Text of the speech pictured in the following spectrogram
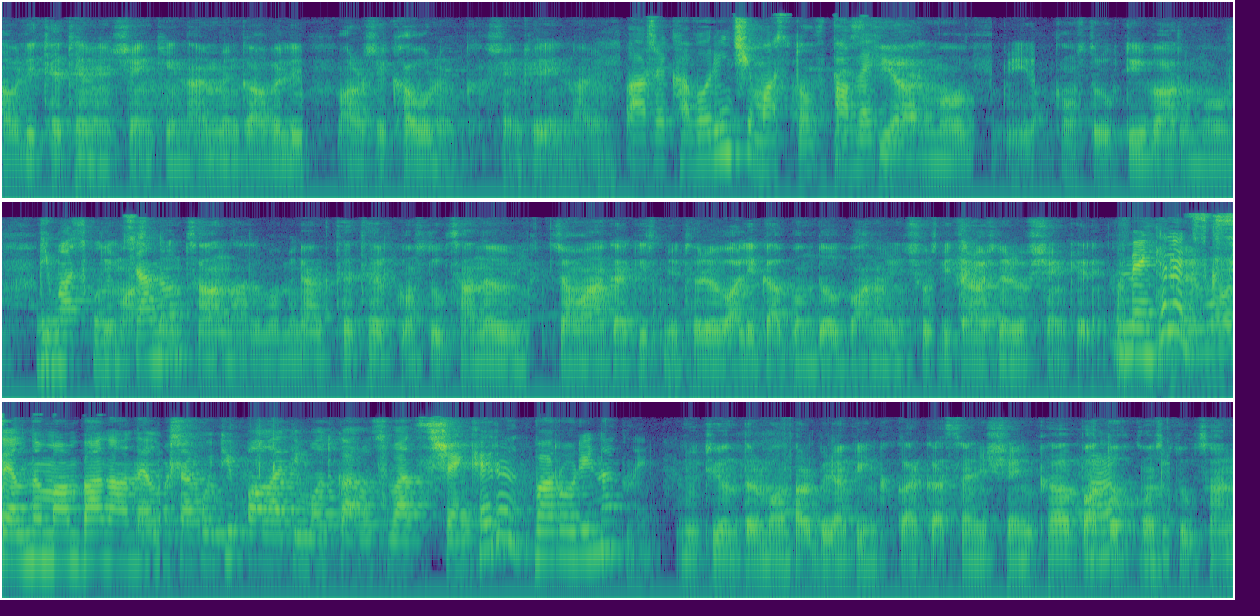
ավելի թեթև են շենքին նայում, մենք ավելի արժեքավոր ենք շենքերին նայում։ Արժեքավոր ինչ իմաստով ավելի առումով, իր կոնստրուկտիվ առումով, դիմացկունության առումով, մենք թեթև կոնստրուկցիաներով ժամանակակից նյութերով, ալիգաբոնդով, բանով ինչ որ վիտրաժներով շենքեր են։ Մենք էլ ենք սկսել նման բան անել մշակույթի պալատի մոտ կառուցված շենքերը, բառ օրինակն են նյութի ընտրման տարբերակը ինքը կարկասային շենքա, պատող կոնստրուկցիան,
